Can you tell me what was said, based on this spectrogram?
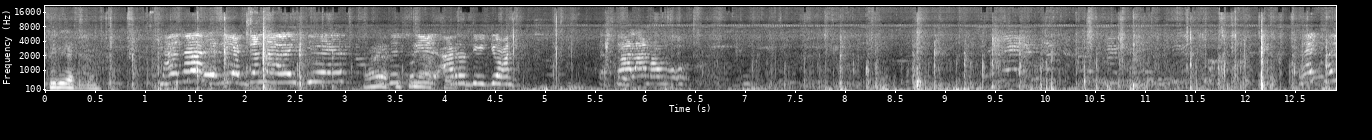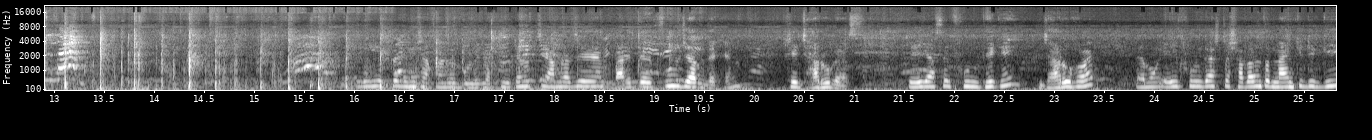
থ্রি একজন। Nana dari একজন হ্যাঁ। আর দুইজন সালাম আম্মু এই একটা জিনিস আপনাদের বলে রাখি, এটা হচ্ছে আমরা যে বাড়িতে ফুল ঝাড়ু দেখেন সেই ঝাড়ু গাছ। এই গাছের ফুল থেকেই ঝাড়ু হয় এবং এই ফুল গাছটা সাধারণত নাইনটি ডিগ্রি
